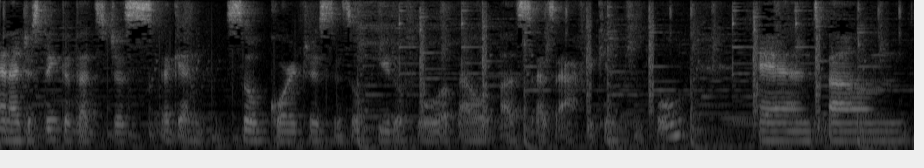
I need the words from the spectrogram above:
And I just think that that's just, again, so gorgeous and so beautiful about us as African people. And um,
